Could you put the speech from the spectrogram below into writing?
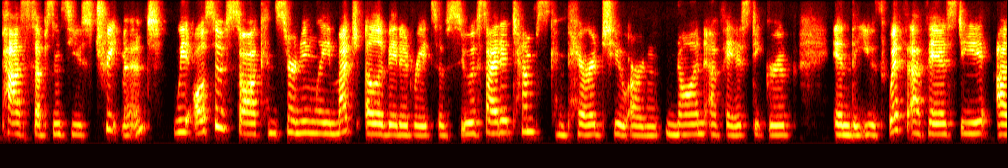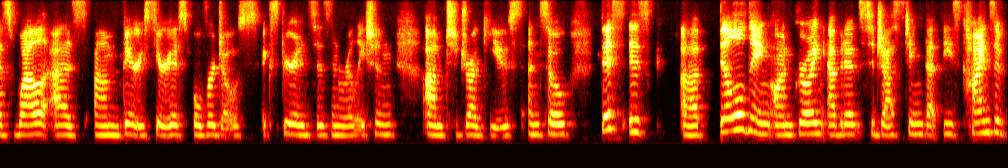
past substance use treatment, we also saw concerningly much elevated rates of suicide attempts compared to our non-FASD group in the youth with FASD, as well as um, very serious overdose experiences in relation um, to drug use. And so this is uh, building on growing evidence suggesting that these kinds of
